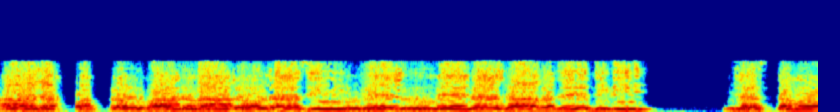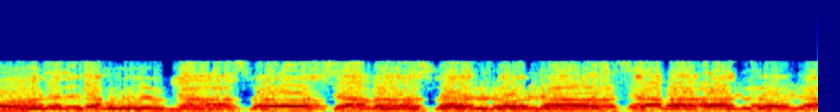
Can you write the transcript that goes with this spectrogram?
आयः पप्रौ भानुमारोदसि मुखे धूमेन धावते दिवि तिलस्तमोदर्शमूर्म्या स्वास्यावा स्वऋषोर्णा स्यावा ऋषोर्णा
